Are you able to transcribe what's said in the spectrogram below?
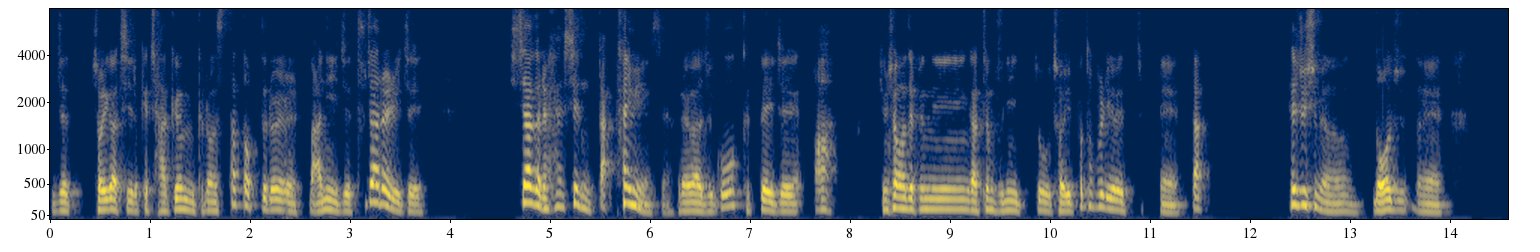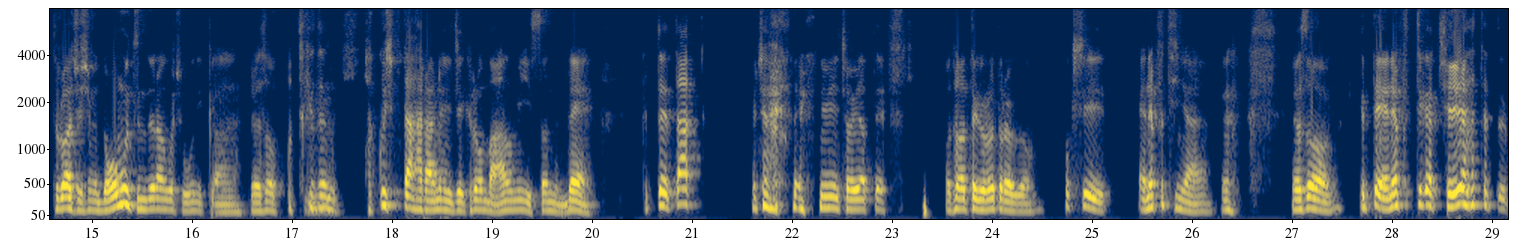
이제 저희 같이 이렇게 작은 그런 스타트업들을 많이 이제 투자를 이제 시작을 하신 딱 타이밍이었어요. 그래가지고 그때 이제 아 김창완 대표님 같은 분이 또 저희 포트폴리오에 예, 딱 해주시면 넣어주 예, 들어와 주시면 너무 든든하고 좋으니까 그래서 어떻게든 음. 받고 싶다라는 이제 그런 마음이 있었는데 그때 딱 대표님이 저희한테 어, 저한테 그러더라고요. 혹시 NFT냐? 그래서 그때 NFT가 제일 핫했던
